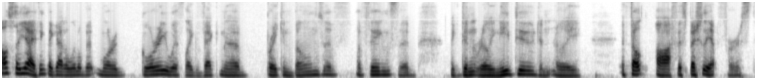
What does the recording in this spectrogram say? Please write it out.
also, yeah, I think they got a little bit more gory with like Vecna breaking bones of of things that like didn't really need to, didn't really. It felt off, especially at first.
